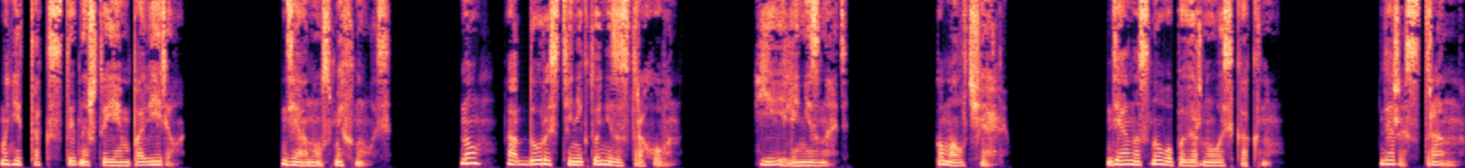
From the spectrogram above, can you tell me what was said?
Мне так стыдно, что я им поверила. Диана усмехнулась. Ну, от дурости никто не застрахован. Ей или не знать. Помолчали. Диана снова повернулась к окну. Даже странно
